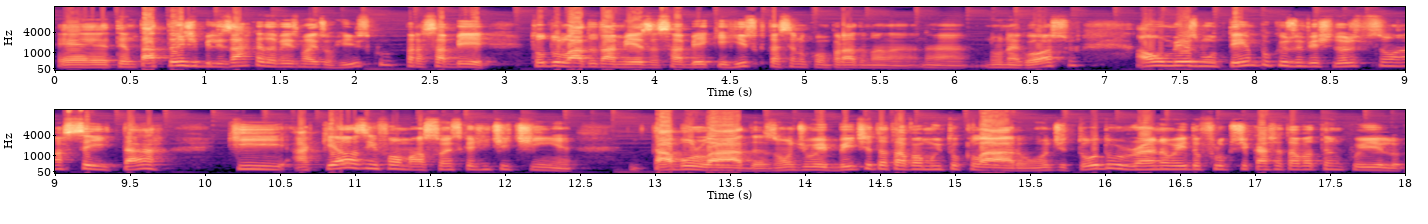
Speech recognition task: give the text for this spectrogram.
É tentar tangibilizar cada vez mais o risco para saber todo lado da mesa, saber que risco está sendo comprado na, na, no negócio, ao mesmo tempo que os investidores precisam aceitar que aquelas informações que a gente tinha tabuladas, onde o EBITDA estava muito claro, onde todo o runway do fluxo de caixa estava tranquilo,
